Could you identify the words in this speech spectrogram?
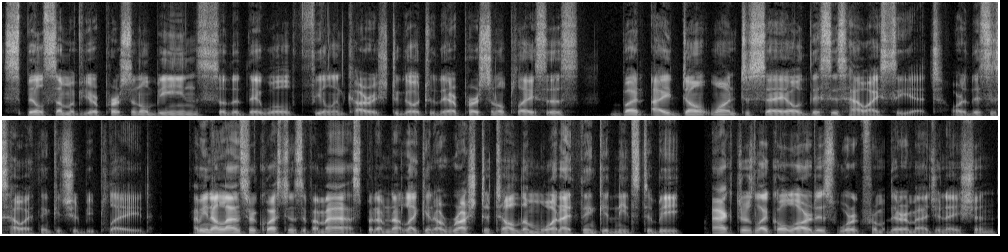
spill some of your personal beans so that they will feel encouraged to go to their personal places. But I don't want to say, oh, this is how I see it, or this is how I think it should be played. I mean, I'll answer questions if I'm asked, but I'm not like in a rush to tell them what I think it needs to be. Actors, like all artists, work from their imagination.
